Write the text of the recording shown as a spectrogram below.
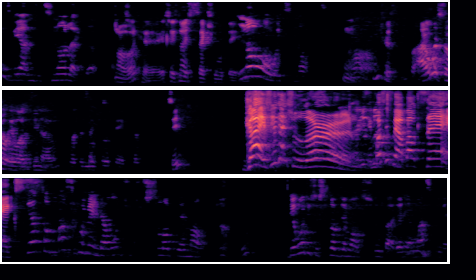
lesbians, it's not like that. oh, okay. So it's not a sexual thing. No, it's not. Hmm, Interesting. I always thought it was, you know, was a sexual thing. So, see? Guys, you guys should learn. You- It mustn't be about sex. There are some masked women that want you to slop them out. They want you to slop them out so bad, and they're masked women.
